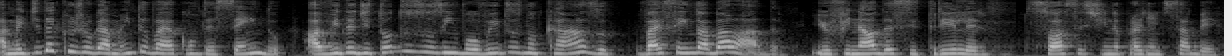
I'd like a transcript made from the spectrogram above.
À medida que o julgamento vai acontecendo, a vida de todos os envolvidos no caso vai sendo abalada. E o final desse thriller, só assistindo pra gente saber.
